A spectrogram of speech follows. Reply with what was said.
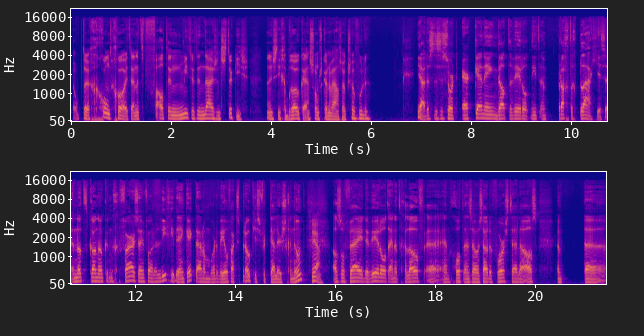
op de grond gooit... en het valt in mietert in duizend stukjes... dan is die gebroken. En soms kunnen wij ons ook zo voelen. Ja, dus het is een soort erkenning dat de wereld niet een prachtig plaatje is. En dat kan ook een gevaar zijn van religie, denk ik. Daarom worden we heel vaak sprookjesvertellers genoemd. Ja. Alsof wij de wereld en het geloof uh, en God en zo zouden voorstellen als een uh,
